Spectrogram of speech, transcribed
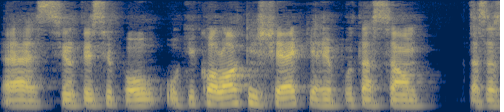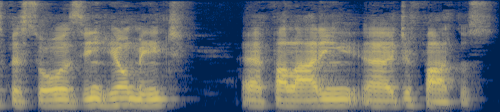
é, se antecipou, o que coloca em xeque a reputação dessas pessoas em realmente é, falarem é, de fatos.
